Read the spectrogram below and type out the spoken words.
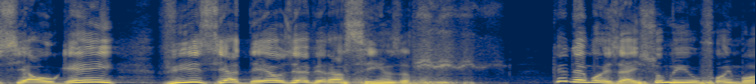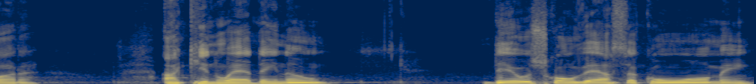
se alguém visse a Deus, ia virar cinza. Cadê Moisés? Sumiu, foi embora. Aqui no Éden não. Deus conversa com o homem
